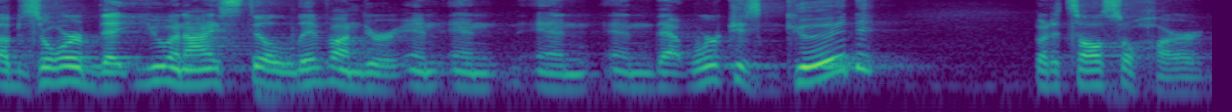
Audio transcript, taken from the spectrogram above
absorbed that you and I still live under, and, and, and, and that work is good, but it's also hard.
